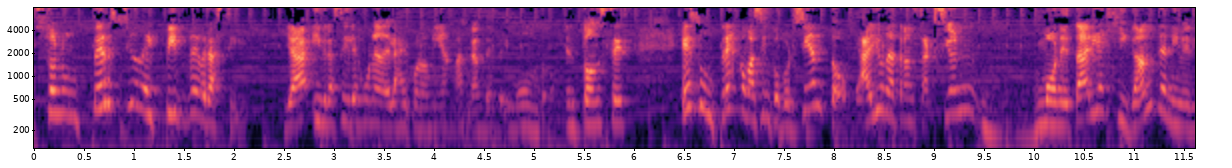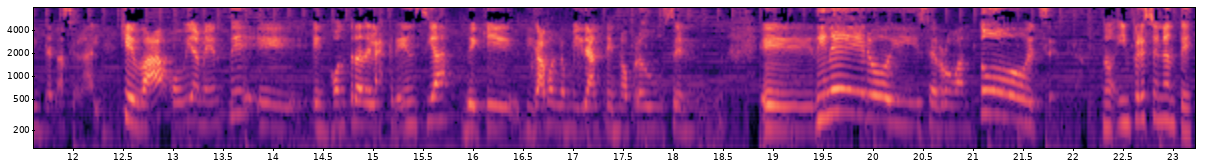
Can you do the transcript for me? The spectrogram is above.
son un tercio del PIB de Brasil, ¿ya? Y Brasil es una de las economías más grandes del mundo. Entonces, es un 3,5%. Hay una transacción monetaria gigante a nivel internacional, que va obviamente eh, en contra de las creencias de que, digamos, los migrantes no producen eh, dinero y se roban todo, etc. No, impresionante.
